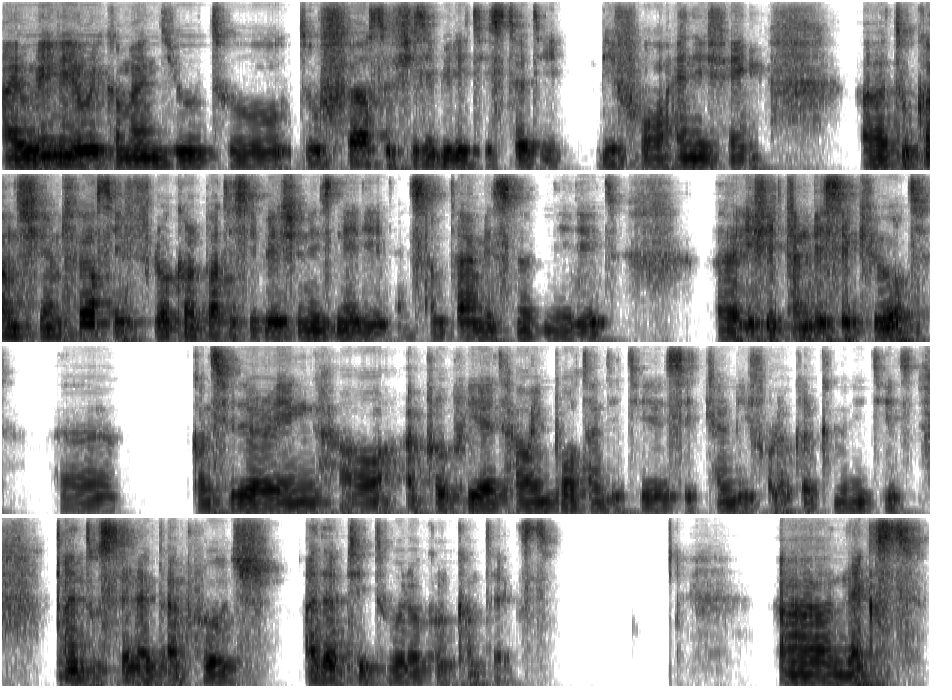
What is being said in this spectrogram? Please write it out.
I really recommend you to do first a feasibility study before anything uh, to confirm first if local participation is needed and sometimes it's not needed. Uh, if it can be secured, uh, considering how appropriate, how important it is, it can be for local communities, and to select approach adapted to a local context. Uh, next.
